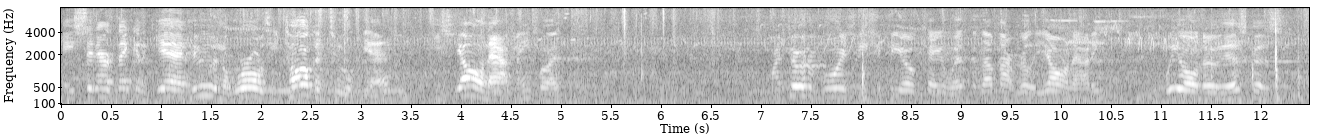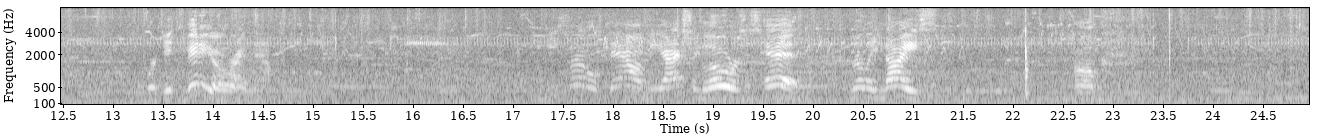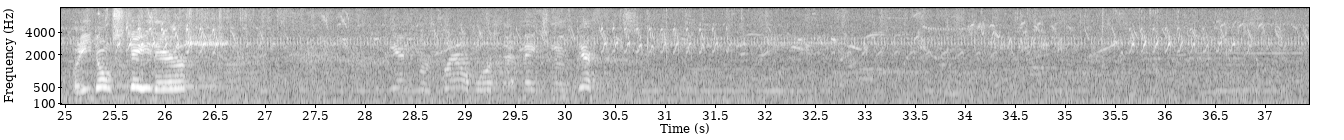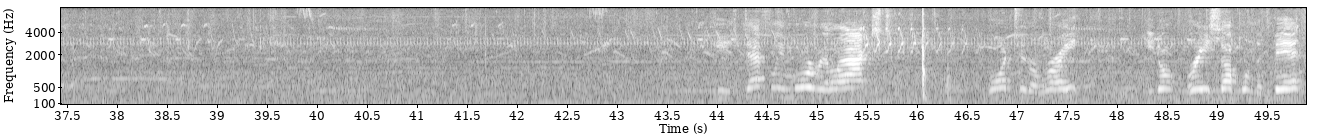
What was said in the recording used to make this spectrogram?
He's sitting there thinking again, who in the world is he talking to again? He's yelling at me, but my tone of voice he should be okay with because I'm not really yelling at him. We all know this because we're getting video right now. Down, he actually lowers his head really nice. Um, but he don't stay there. Again, for a trail horse, that makes no difference. He's definitely more relaxed going to the right. He don't brace up on the bit.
